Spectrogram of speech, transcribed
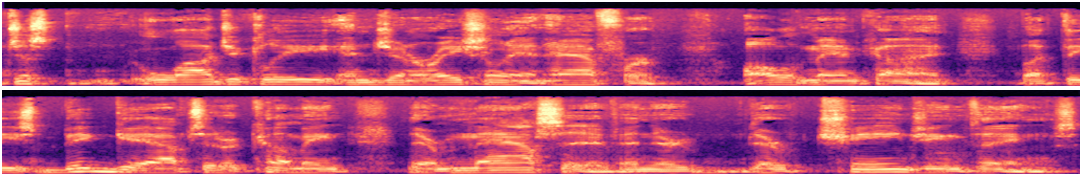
just logically and generationally and have for all of mankind. But these big gaps that are coming, they're massive and they're they're changing things.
